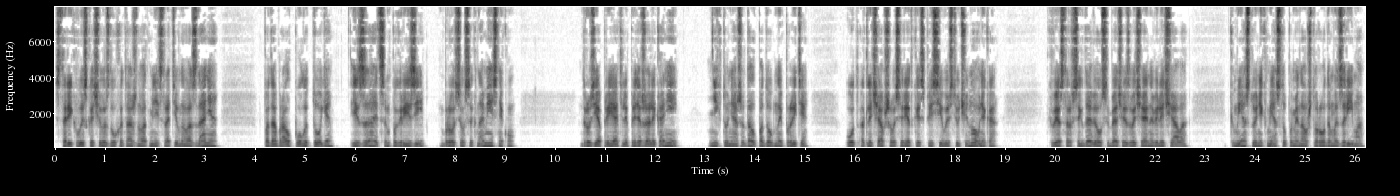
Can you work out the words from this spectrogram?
Старик выскочил из двухэтажного административного здания, подобрал полы тоги и зайцем по грязи бросился к наместнику. Друзья-приятели придержали коней. Никто не ожидал подобной прыти от отличавшегося редкой спесивостью чиновника. Квестер всегда вел себя чрезвычайно величаво, к месту и не к месту поминал, что родом из Рима.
